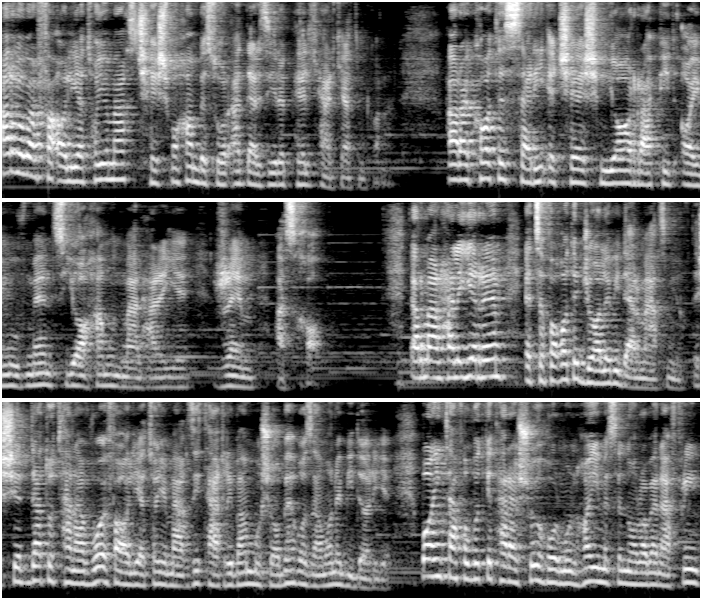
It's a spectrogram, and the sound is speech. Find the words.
علاوه بر فعالیت های مغز چشم هم به سرعت در زیر پلک حرکت می‌کنن. حرکات سریع چشم یا rapid eye movement یا همون مرحله REM از خواب. در مرحله REM اتفاقات جالبی در مغز میفته شدت و تنوع فعالیت های مغزی تقریبا مشابه با زمان بیداریه. با این تفاوت که ترشح هورمون‌هایی مثل نورابنفرین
